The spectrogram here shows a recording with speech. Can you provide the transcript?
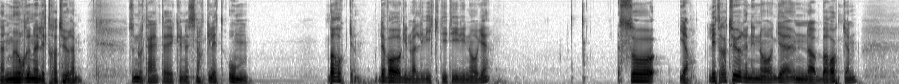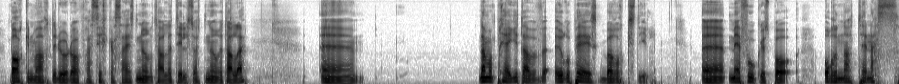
den norrøne litteraturen. Så nå tenkte jeg kunne snakke litt om barokken. Det var òg en veldig viktig tid i Norge. Så ja, litteraturen i Norge under barokken Barokken varte jo da fra ca. 1600-tallet til 1700-tallet. Eh, den var preget av europeisk barokkstil, eh, med fokus på ornatenes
